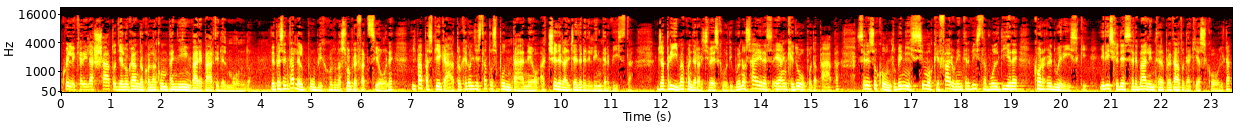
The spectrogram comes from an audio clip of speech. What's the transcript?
quelle che ha rilasciato dialogando con la compagnia in varie parti del mondo. Nel presentarle al pubblico con una sua prefazione, il Papa ha spiegato che non gli è stato spontaneo accedere al genere dell'intervista. Già prima, quando era arcivescovo di Buenos Aires e anche dopo da Papa, si è reso conto benissimo che fare un'intervista vuol dire correre due rischi, il rischio di essere mal interpretato da chi ascolta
